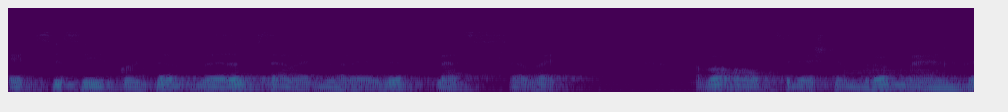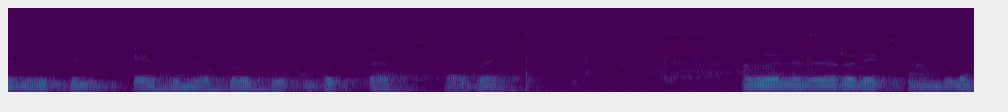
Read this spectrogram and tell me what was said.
x is equal to വെറും സെവൻ എന്ന് പറയുന്നത് പ്ലസ് സെവൻ അപ്പോൾ oxidation number manganese in K M N O four is equal to plus seven അതുപോലെ തന്നെ വേറൊരു എക്സാമ്പിൾ ആ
